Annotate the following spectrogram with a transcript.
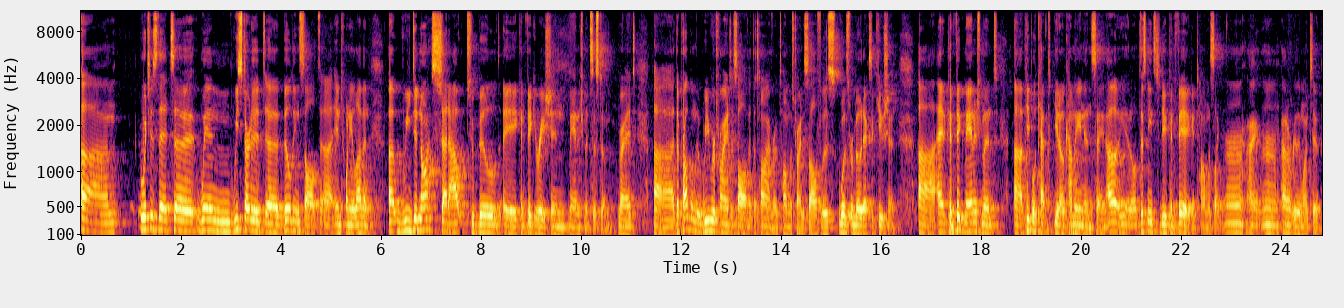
Um, which is that uh, when we started uh, building SALT uh, in 2011, uh, we did not set out to build a configuration management system, right? The problem that we were trying to solve at the time, or Tom was trying to solve, was, was remote execution. Uh, and config management uh, people kept you know coming and saying, oh, you know, this needs to do config, and Tom was like, mm, I, mm, I, don't really want to.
